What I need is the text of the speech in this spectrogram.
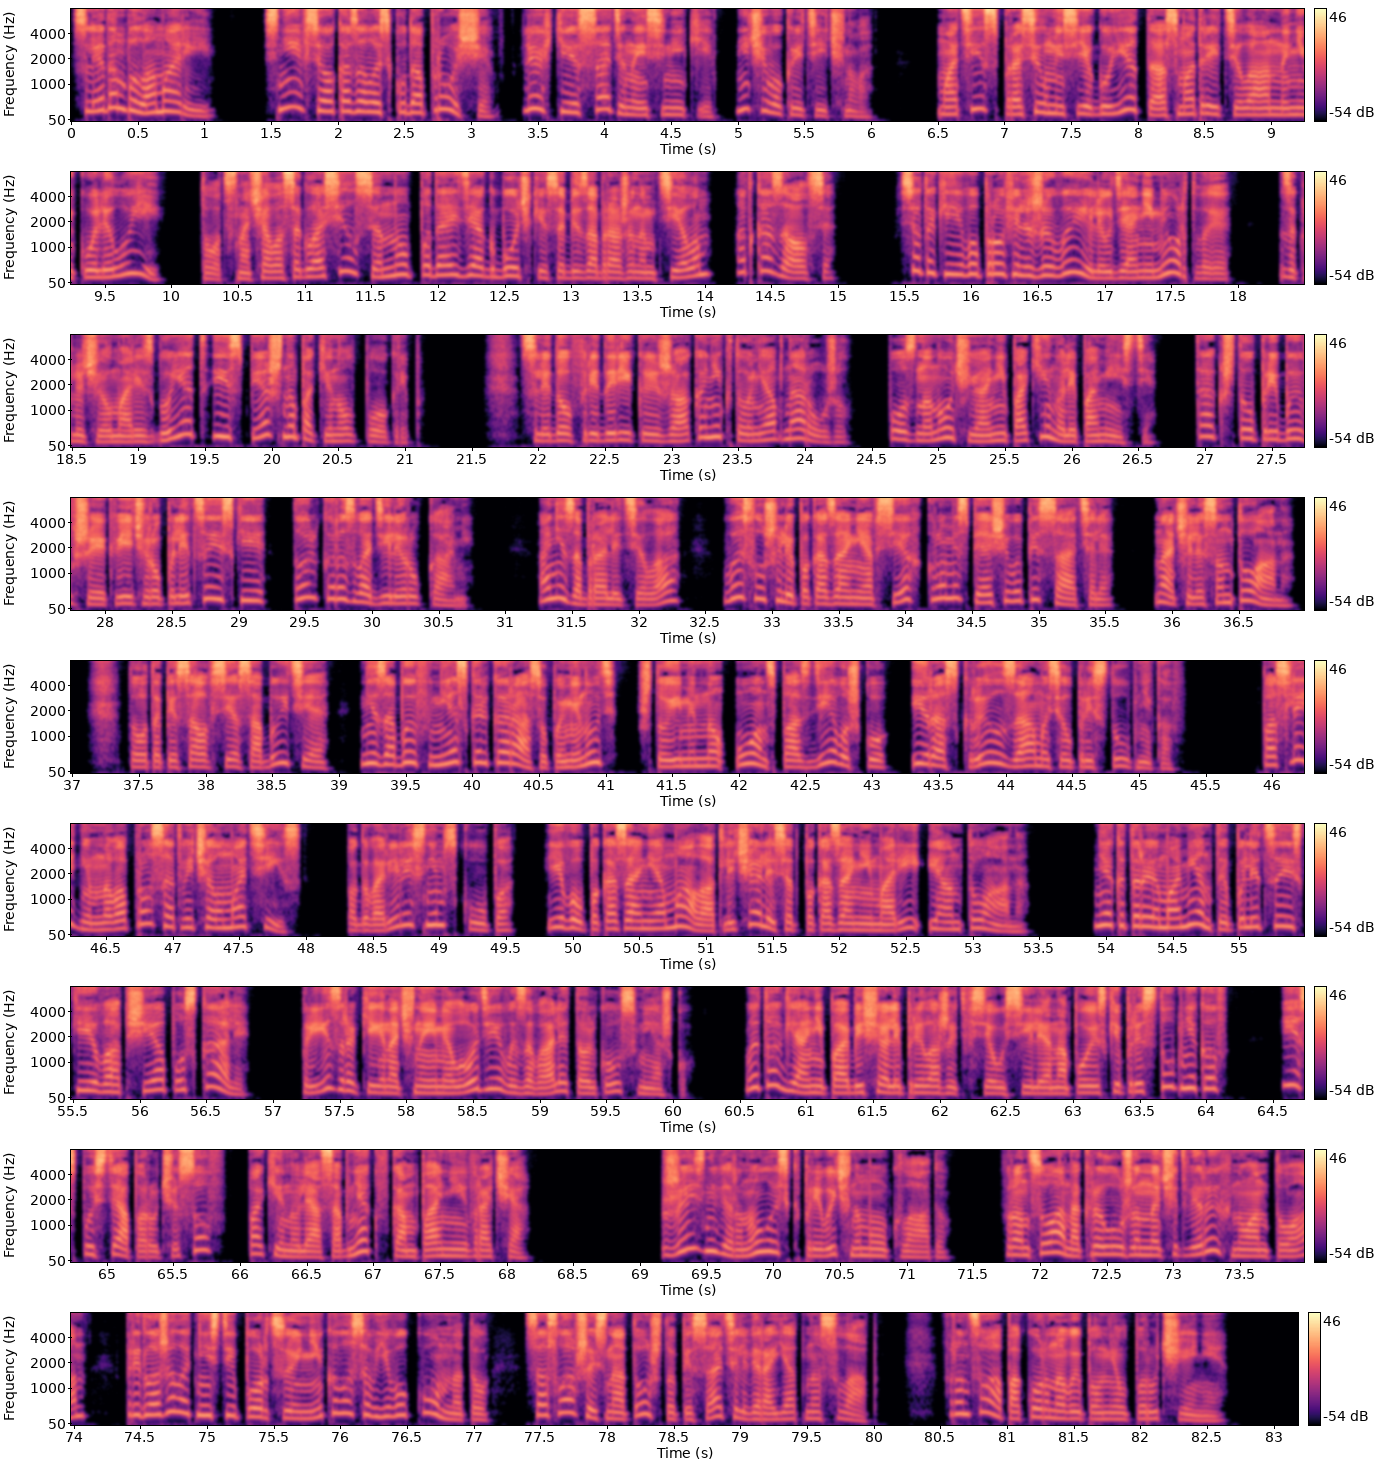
Следом была Мари. С ней все оказалось куда проще. легкие ссадины и синяки, ничего критичного. Матис просил месье Гуетта осмотреть тела Анны Николи Луи, тот сначала согласился, но, подойдя к бочке с обезображенным телом, отказался. все таки его профиль живые люди, а не мертвые, заключил Марис Гует и спешно покинул погреб. Следов Фредерика и Жака никто не обнаружил. Поздно ночью они покинули поместье, так что прибывшие к вечеру полицейские только разводили руками. Они забрали тела, выслушали показания всех, кроме спящего писателя, начали с Антуана. Тот описал все события не забыв несколько раз упомянуть, что именно он спас девушку и раскрыл замысел преступников. Последним на вопросы отвечал Матис. Поговорили с ним скупо. Его показания мало отличались от показаний Мари и Антуана. Некоторые моменты полицейские вообще опускали. Призраки и ночные мелодии вызывали только усмешку. В итоге они пообещали приложить все усилия на поиски преступников и спустя пару часов покинули особняк в компании врача. Жизнь вернулась к привычному укладу. Франсуа накрыл ужин на четверых, но Антуан предложил отнести порцию Николаса в его комнату, сославшись на то, что писатель, вероятно, слаб. Франсуа покорно выполнил поручение.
